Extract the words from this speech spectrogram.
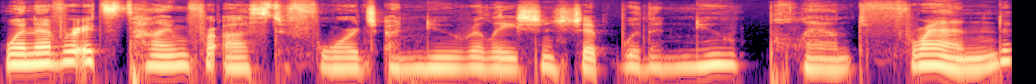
whenever it's time for us to forge a new relationship with a new plant friend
